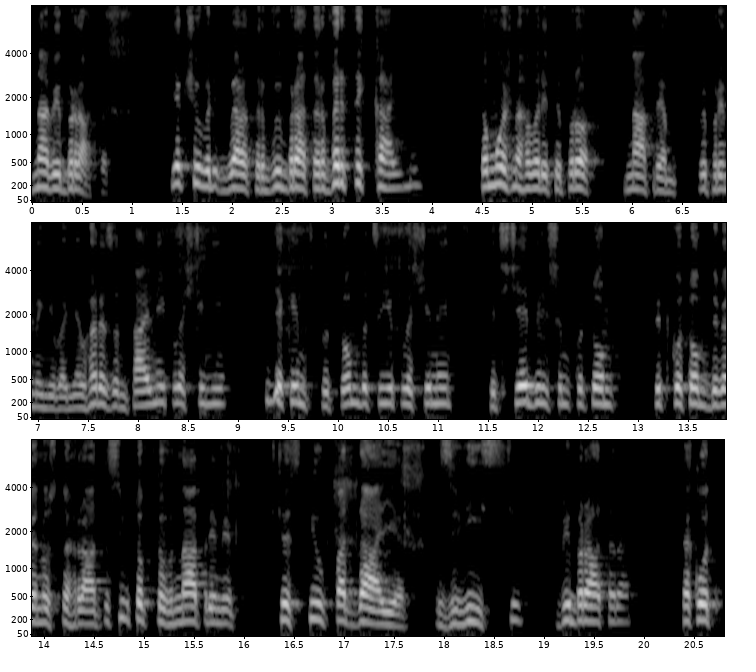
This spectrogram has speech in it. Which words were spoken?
на вібратор. Якщо вібратор, вібратор вертикальний, то можна говорити про напрям випромінювання в горизонтальній площині, під якимсь кутом до цієї площини, під ще більшим кутом, під кутом 90 градусів, тобто в напрямі, що співпадає з вістю вібратора. Так от,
